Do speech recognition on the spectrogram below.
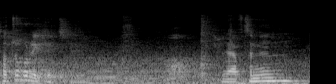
저쪽으로 있겠지. 어? 레프트는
